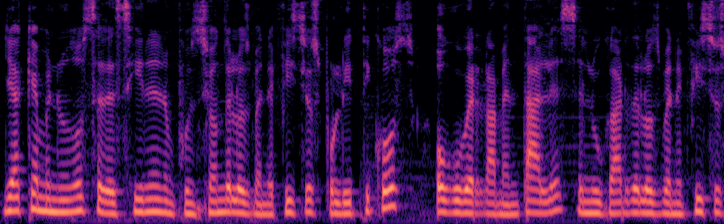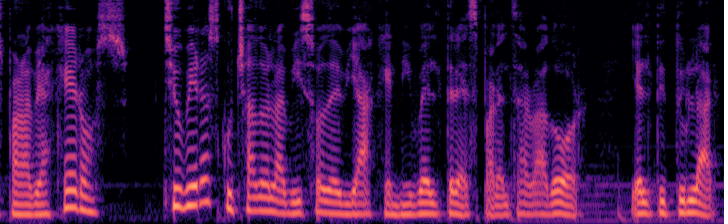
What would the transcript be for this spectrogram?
ya que a menudo se deciden en función de los beneficios políticos o gubernamentales en lugar de los beneficios para viajeros. Si hubiera escuchado el aviso de viaje nivel 3 para El Salvador y el titular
